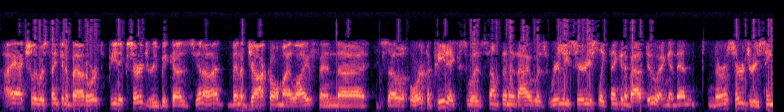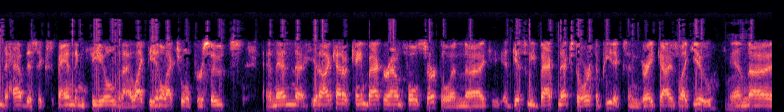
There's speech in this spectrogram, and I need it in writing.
I actually was thinking about orthopedic surgery because, you know, I've been a jock all my life. And, uh, so orthopedics was something that I was really seriously thinking about doing. And then neurosurgery seemed to have this expanding field and I like the intellectual pursuits. And then, uh, you know, I kind of came back around full circle and, uh, it gets me back next to orthopedics and great guys like you. And, uh,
